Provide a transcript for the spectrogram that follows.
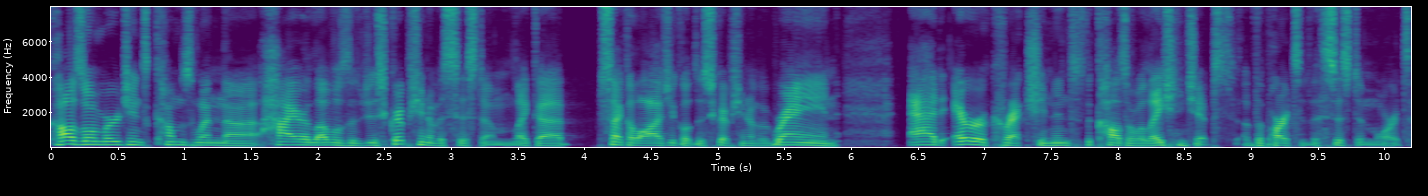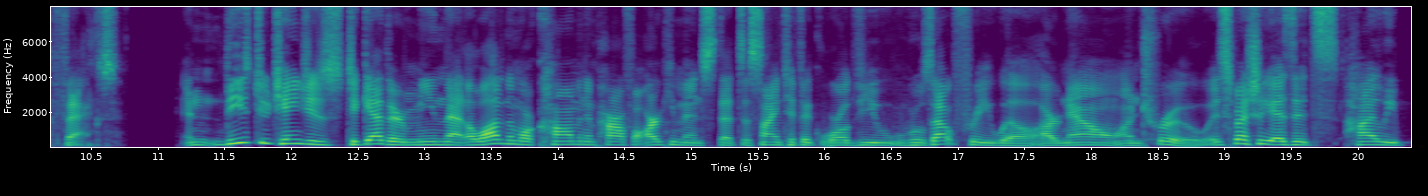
Causal emergence comes when the higher levels of description of a system, like a psychological description of a brain, add error correction into the causal relationships of the parts of the system or its effects. And these two changes together mean that a lot of the more common and powerful arguments that the scientific worldview rules out free will are now untrue, especially as it's highly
